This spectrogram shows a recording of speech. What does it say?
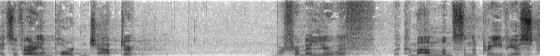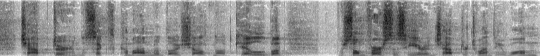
it's, a very important chapter. We're familiar with the commandments in the previous chapter, in the sixth commandment, thou shalt not kill. But there's some verses here in chapter 21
